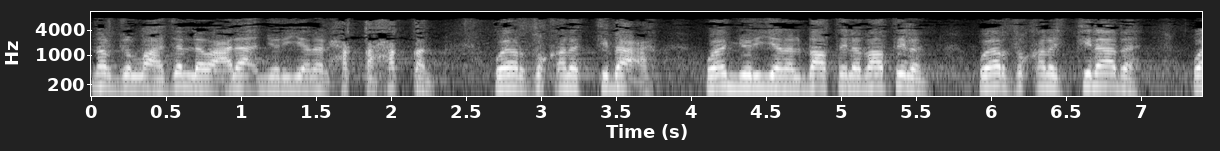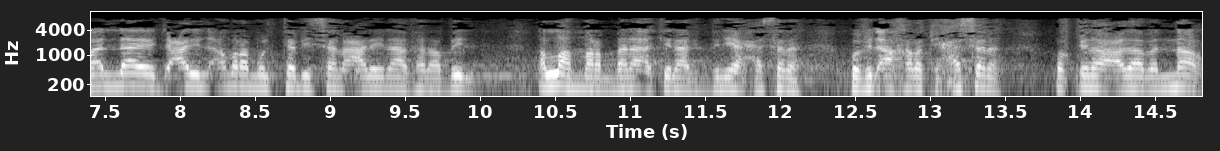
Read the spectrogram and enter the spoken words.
نرجو الله جل وعلا أن يرينا الحق حقا ويرزقنا اتباعه وأن يرينا الباطل باطلا ويرزقنا اجتنابه وأن لا يجعل الأمر ملتبسا علينا فنضل. اللهم ربنا أتنا في الدنيا حسنة وفي الآخرة حسنة وقنا عذاب النار.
